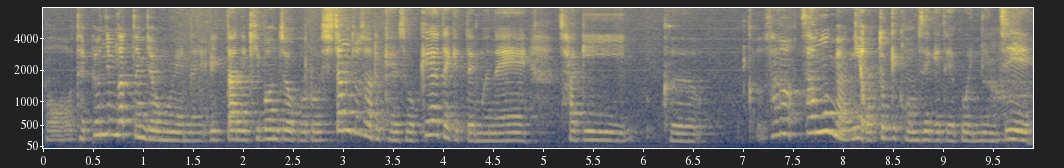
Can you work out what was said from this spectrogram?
어, 대표님 같은 경우에는 일단은 기본적으로 시장 조사를 계속 해야 되기 때문에 자기 그 그 상- 상호명이 어떻게 검색이 되고 있는지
